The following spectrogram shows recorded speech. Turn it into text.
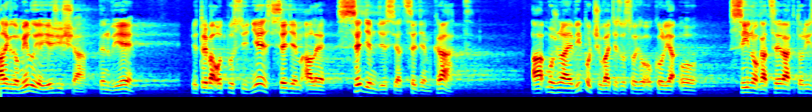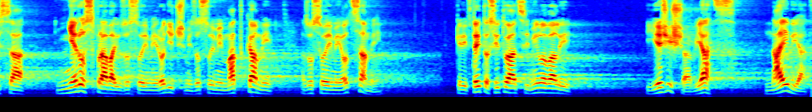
Ale kto miluje Ježiša, ten vie, že treba odpustiť nie 7, ale 77 krát. A možno aj vy počúvate zo svojho okolia o synoch a dcerách, ktorí sa nerozprávajú so svojimi rodičmi, so svojimi matkami a so svojimi otcami. Keby v tejto situácii milovali Ježiša viac, najviac,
